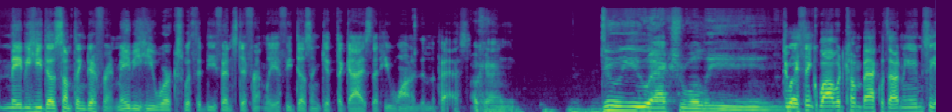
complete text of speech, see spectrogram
maybe he does something different. Maybe he works with the defense differently if he doesn't get the guys that he wanted in the past. Okay. Do you actually? Do I think Roy would come back without any agency?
